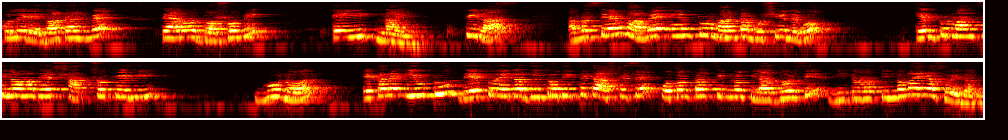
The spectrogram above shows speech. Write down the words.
করলে রেজাল্ট আসবে তেরো দশমিক এইট নাইন প্লাস আমরা সেম ভাবে এম টুর মানটা বসিয়ে দেব। এম টুর মান ছিল আমাদের সাতশো কেজি গুণন। এখানে ইউ টু যেহেতু এটা দ্বিতীয় দিক থেকে আসতেছে প্রথমটা চিহ্ন প্লাস ধরছি দ্বিতীয়টা চিহ্ন মাইনাস হয়ে যাবে।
